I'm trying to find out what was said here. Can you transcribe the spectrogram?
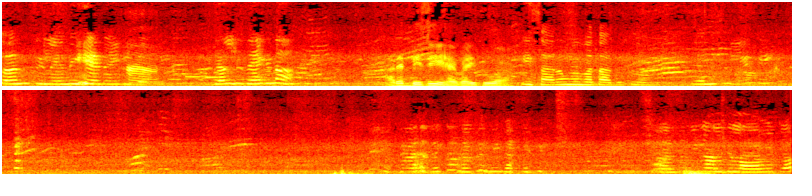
कौन सी लेनी है? नहीं हाँ। जल्दी देखना। अरे बिज़ी है भाई बुआ। इशारों में बता देती हूँ निकाल के। लाया बेटा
